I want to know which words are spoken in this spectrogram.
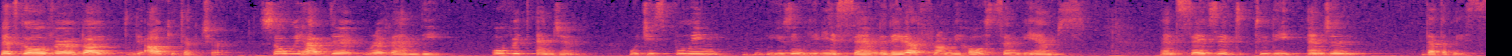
Let's go over about the architecture. So we have the RevM, the oVirt engine, which is pulling using VDSM the data from the hosts and VMs and saves it to the engine database.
